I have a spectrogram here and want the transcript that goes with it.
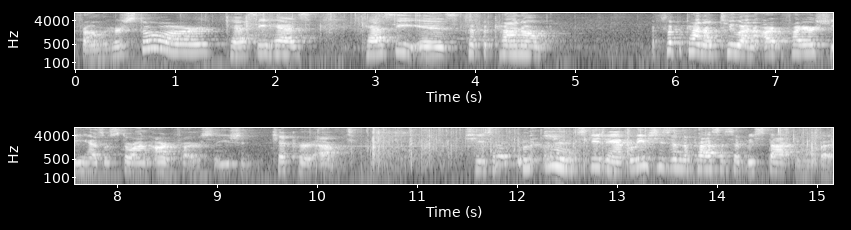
from her store. Cassie has, Cassie is Flipacano, Flipacano 2 on Artfire. She has a store on Artfire, so you should check her out. She's, like, excuse me, I believe she's in the process of restocking, but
